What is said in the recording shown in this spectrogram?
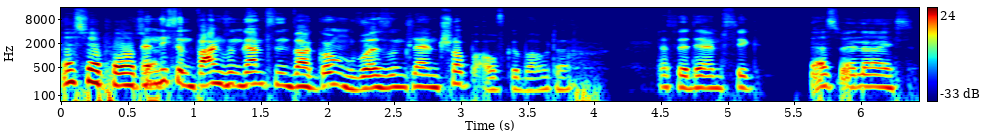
Das wäre Porter. Wenn nicht so ein Wagen, so einen ganzen Waggon, wo er so einen kleinen Shop aufgebaut hat. Das wäre der im Stick. Das wäre nice.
